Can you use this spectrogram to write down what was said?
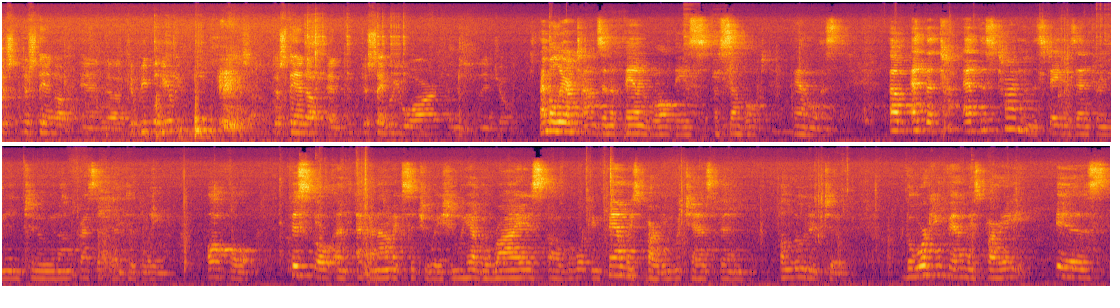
Just, just stand up and, uh, can people hear me? Just just stand up and just say who you are and then Joe. I'm Alair Townsend, a fan of all these assembled panelists. Um, At the, ti- at this time when the state is entering into an unprecedentedly awful fiscal and economic situation, we have the rise of the Working Families Party, which has been alluded to. The Working Families Party is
